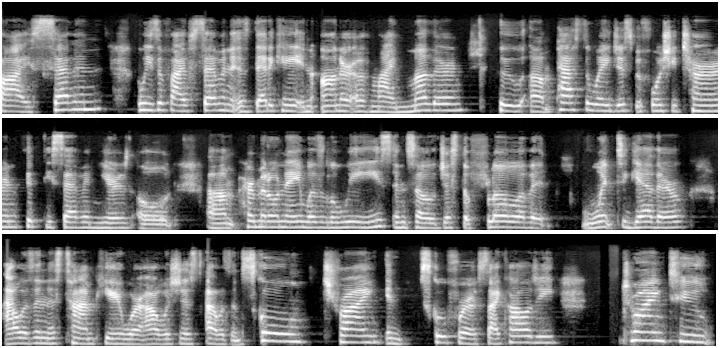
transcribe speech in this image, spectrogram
57. Louisa 57 is dedicated in honor of my mother, who um, passed away just before she turned 57 years old. Um, her middle name was Louise, and so just the flow of it went together. I was in this time period where I was just, I was in school, trying in school for psychology, trying to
